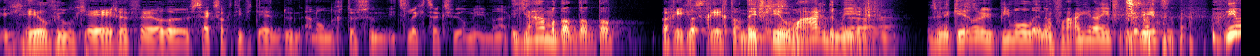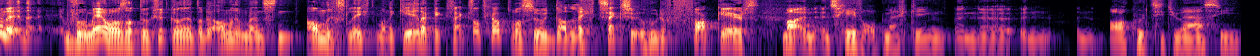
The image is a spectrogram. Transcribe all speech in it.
heel vulgaire, vuile seksactiviteiten doen en ondertussen iets licht seksueel meemaken. Ja, maar dat, dat, dat, Dat registreert dan dat heeft geen waarde meer. Ja, ja. Dus een keer dat je piemel in een vagina heeft gezeten. nee, maar voor mij was dat ook zo. Het kan zijn dat dat bij andere mensen anders ligt. Maar een keer dat ik seks had gehad, was zo dat licht seks. Who the fuck cares? Maar een, een scheve opmerking, een, eh, een, een awkward situatie,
